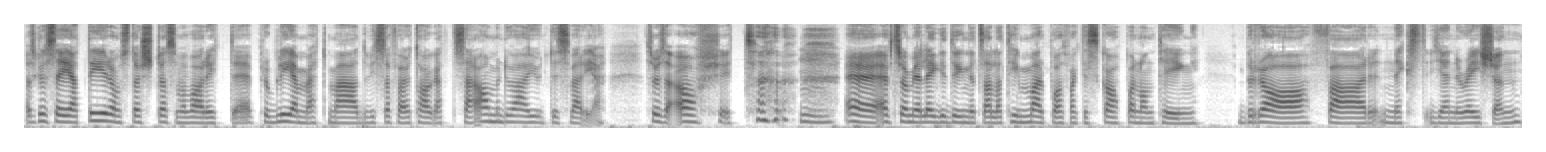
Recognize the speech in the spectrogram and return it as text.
Jag skulle säga att det är de största som har varit eh, problemet med vissa företag att så här, ah, men du är ju inte i Sverige. Så det är så här, oh shit. Mm. eh, eftersom jag lägger dygnets alla timmar på att faktiskt skapa någonting bra för next generation,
